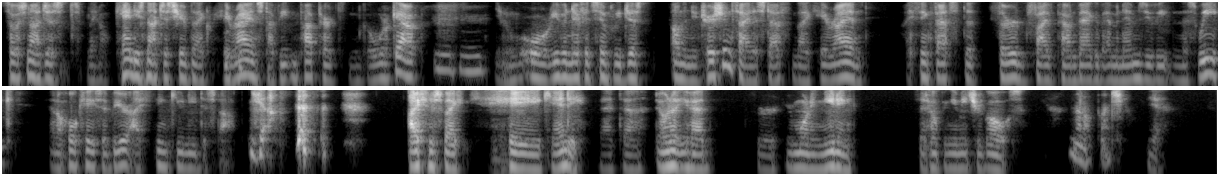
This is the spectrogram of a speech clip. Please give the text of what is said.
so it's not just you know candy's not just here to like hey ryan stop eating pop tarts and go work out mhm. you know or even if it's simply just on the nutrition side of stuff like hey ryan i think that's the third five pound bag of m&ms you've eaten this week and a whole case of beer i think you need to stop yeah. I can just be like, hey, Candy, that uh, donut you had for your morning meeting, is it helping you meet your goals? And then I'll punch you. Yeah.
